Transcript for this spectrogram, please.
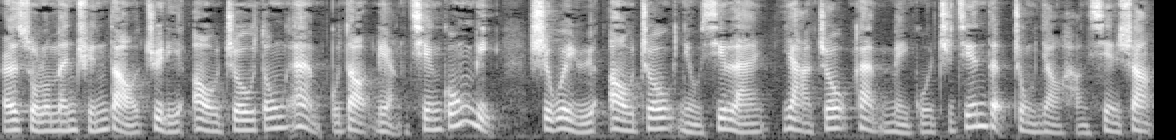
而所罗门群岛距离澳洲东岸不到两千公里，是位于澳洲、纽西兰、亚洲和美国之间的重要航线上。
